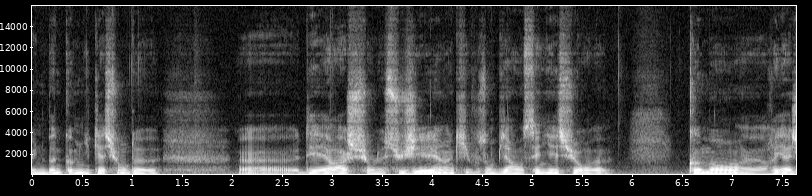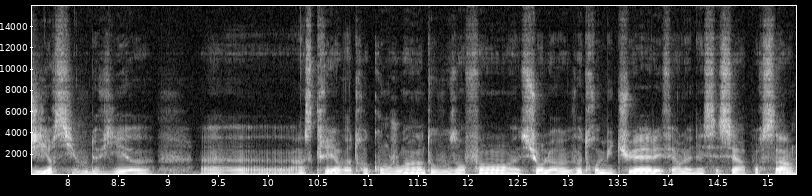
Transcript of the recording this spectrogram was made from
une bonne communication de, des RH sur le sujet, hein, qui vous ont bien renseigné sur comment réagir si vous deviez inscrire votre conjointe ou vos enfants sur votre mutuelle et faire le nécessaire pour ça.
